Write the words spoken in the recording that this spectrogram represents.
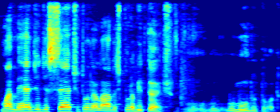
uma média de 7 toneladas por habitante no, no mundo todo.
